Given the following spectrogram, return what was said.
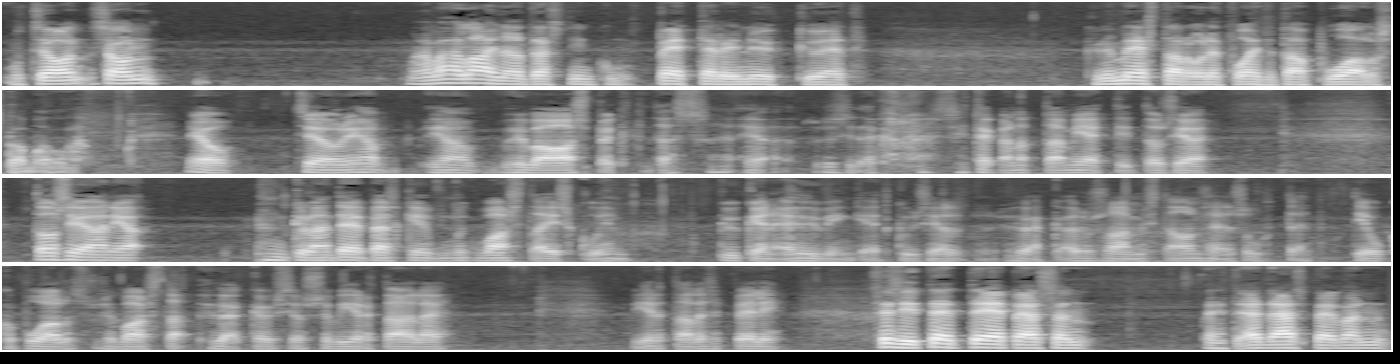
mutta se on, se on, mä vähän lainaan tässä niin kuin Petteri Nykky, että kyllä ne mestaruudet voitetaan puolustamalla. Joo, se on ihan, ihan hyvä aspekti tässä ja sitä, sitä kannattaa miettiä tosiaan. tosiaan ja kyllähän TPSkin vastaiskuihin kykenee hyvinkin, että kyllä siellä hyökkäysosaamista on sen suhteen. Tiukka puolustus ja vasta hyökkäys, jos se virtailee, virtailee se peli. Se sitten, että TPSn, että SPVn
